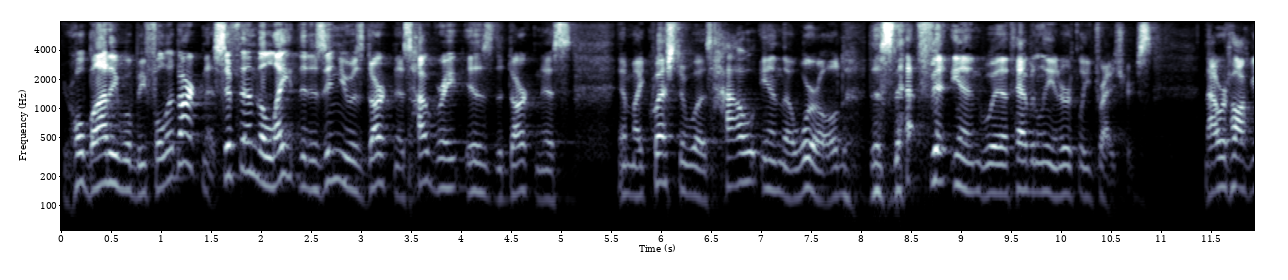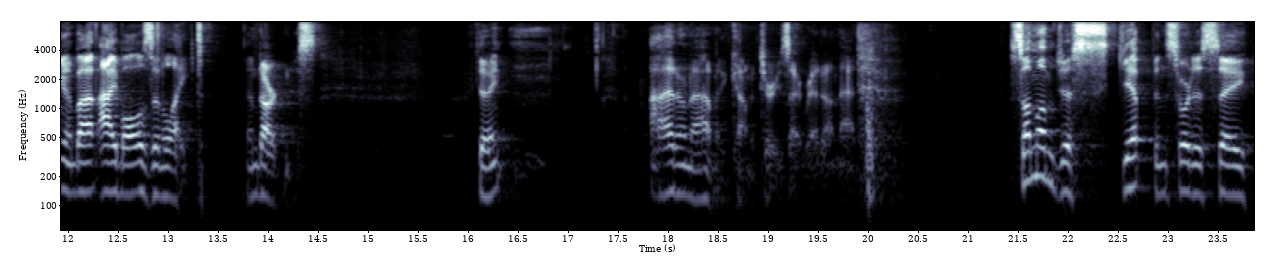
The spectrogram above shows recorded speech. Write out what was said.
your whole body will be full of darkness. If then the light that is in you is darkness, how great is the darkness? And my question was, how in the world does that fit in with heavenly and earthly treasures? Now we're talking about eyeballs and light and darkness. Okay? I don't know how many commentaries I read on that. Some of them just skip and sort of say,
